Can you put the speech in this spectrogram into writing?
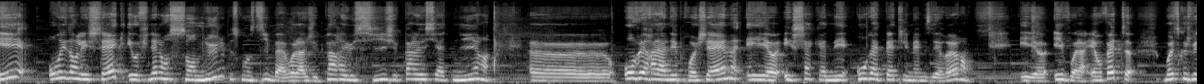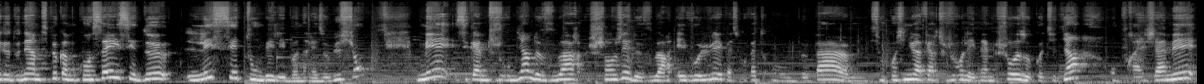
et on est dans l'échec et au final on se sent nul parce qu'on se dit bah voilà j'ai pas réussi, j'ai pas réussi à tenir. Euh, on verra l'année prochaine et, euh, et, chaque année on répète les mêmes erreurs et, euh, et, voilà. Et en fait moi ce que je vais te donner un petit peu comme conseil c'est de laisser tomber les bonnes résolutions, mais c'est quand même toujours bien de vouloir changer, de vouloir évoluer parce qu'en fait on ne peut pas si on continue à faire toujours les mêmes choses au quotidien, on pourra jamais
